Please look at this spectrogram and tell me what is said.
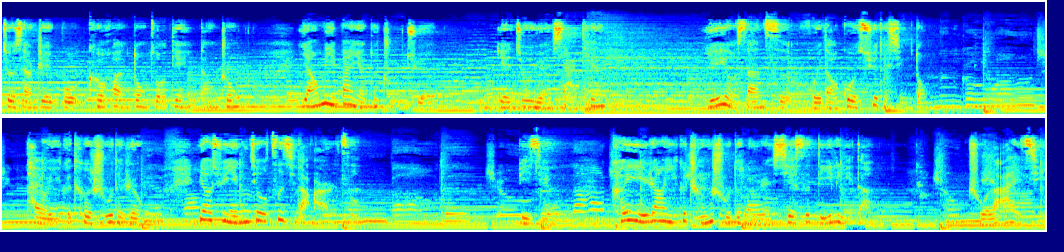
就像这部科幻动作电影当中，杨幂扮演的主角研究员夏天，也有三次回到过去的行动。他有一个特殊的任务，要去营救自己的儿子。毕竟，可以让一个成熟的女人歇斯底里的，除了爱情，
